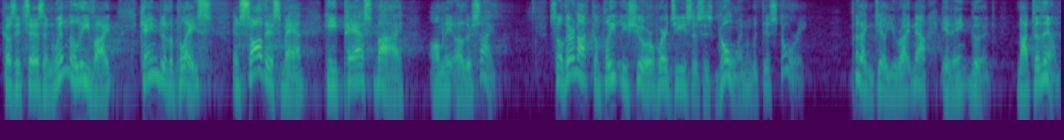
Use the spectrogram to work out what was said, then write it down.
Because it says, And when the Levite came to the place and saw this man, he passed by on the other side. So they're not completely sure where Jesus is going with this story. But I can tell you right now, it ain't good. Not to them.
